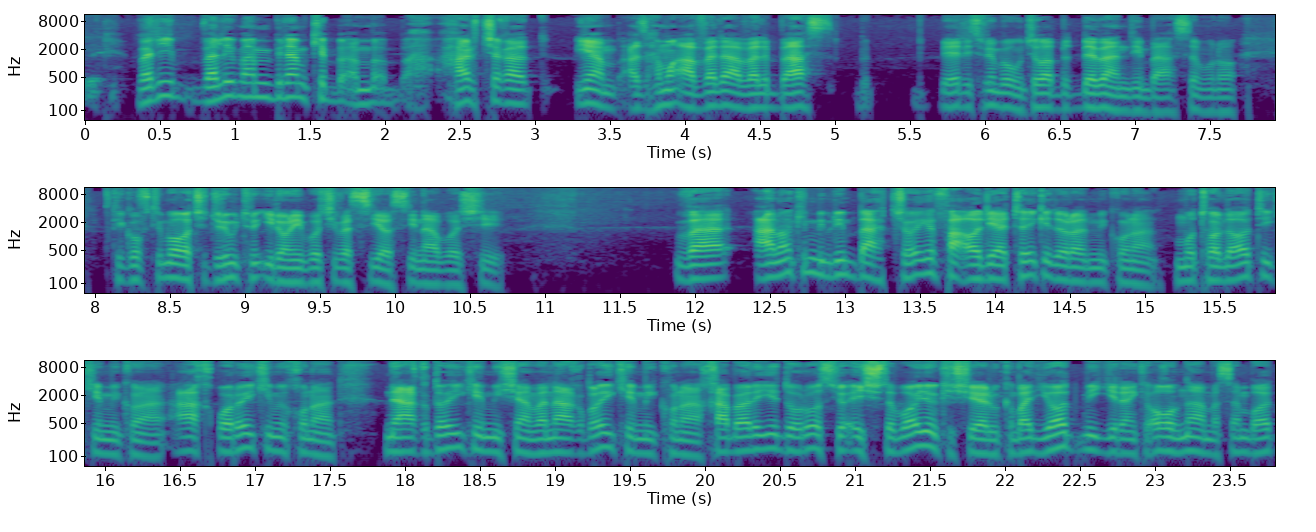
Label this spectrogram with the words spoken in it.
ولی ولی من می‌بینم که هر چقدر بگم از همون اول اول بحث بریتونیم به اونجا ببندیم بحثمون رو که گفتیم آقا چجوری می‌تونی ایرانی باشی و سیاسی نباشی؟ و الان که می‌بینیم بچه های فعالیت هایی که دارن می‌کنن مطالعاتی که می‌کنن اخبارهایی که می‌خونن نقدایی که میشن و نقدایی که می‌کنن خبره درست یا اشتباهی رو که شیر می‌کنن بعد یاد می‌گیرن که آقا نه مثلا باید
